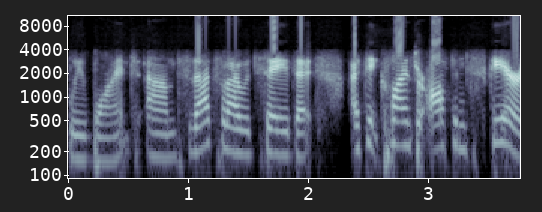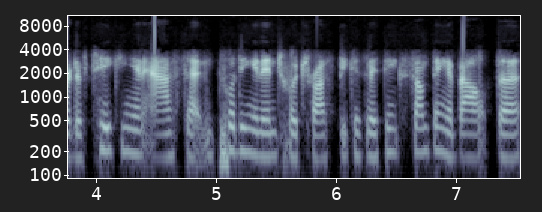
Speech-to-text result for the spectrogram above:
we want. Um, so that's what I would say that I think clients are often scared of taking an asset and putting it into a trust because they think something about the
